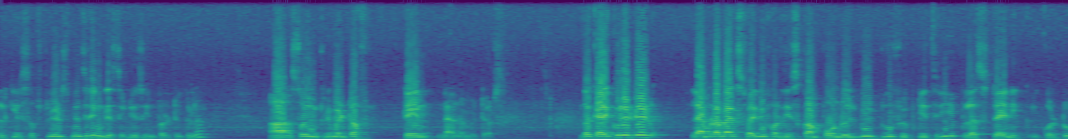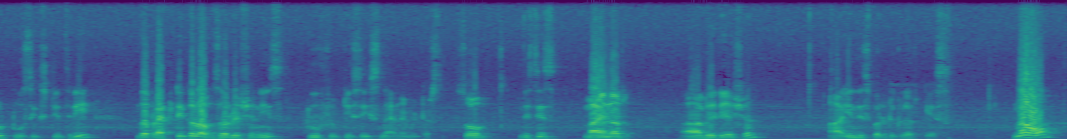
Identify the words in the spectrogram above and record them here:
alkyl substituents means ring residues in particular. Uh, so increment of 10 nanometers. The calculated lambda max value for this compound will be 253 plus 10 equal to 263 the practical observation is 256 nanometers. So this is minor uh, variation uh, in this particular case. Now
